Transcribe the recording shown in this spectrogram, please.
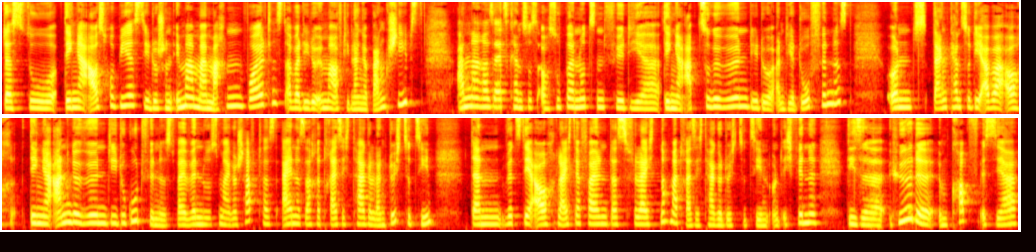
dass du Dinge ausprobierst, die du schon immer mal machen wolltest, aber die du immer auf die lange Bank schiebst. Andererseits kannst du es auch super nutzen, für dir Dinge abzugewöhnen, die du an dir doof findest. Und dann kannst du dir aber auch Dinge angewöhnen, die du gut findest. Weil wenn du es mal geschafft hast, eine Sache 30 Tage lang durchzuziehen, dann wird es dir auch leichter fallen, das vielleicht nochmal 30 Tage durchzuziehen. Und ich finde, diese Hürde im Kopf ist ja,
